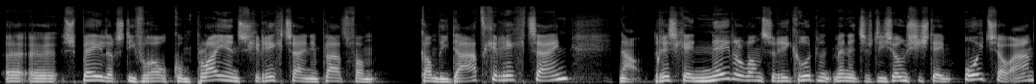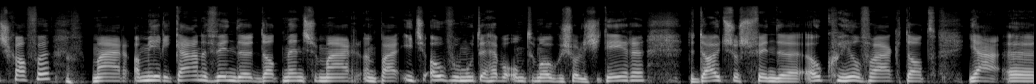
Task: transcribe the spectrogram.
eh, eh, spelers die vooral compliance gericht zijn in plaats van kandidaatgericht zijn. Nou, er is geen Nederlandse recruitment manager die zo'n systeem ooit zou aanschaffen. Maar Amerikanen vinden dat mensen maar een paar iets over moeten hebben om te mogen solliciteren. De Duitsers vinden ook heel vaak dat ja. eh,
